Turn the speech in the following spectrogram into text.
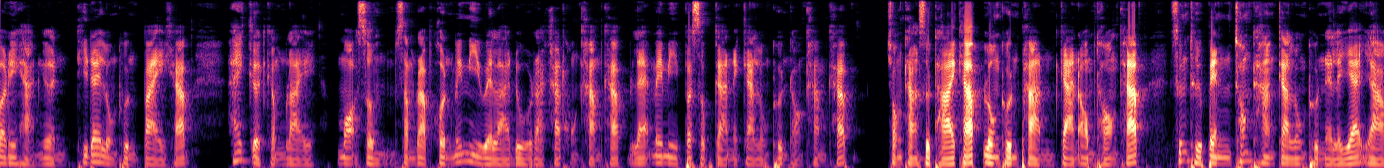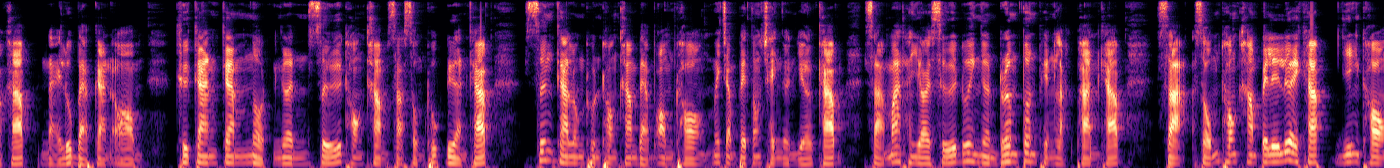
บริหารเงินที่ได้ลงทุนไปครับ ให้เกิดกำไรเหมาะสมสำหรับคนไม่มีเวลาดูราคาทองคำครับ และไม่มีประสบการณ์ในการลงทุนทองคำครับช่องทางสุดท้ายครับ ลงทุนผ่านการออมทองครับ ซึ่งถือเป็นช่องทางการลงทุนในระยะยาวครับ ในรูปแบบการออม คือการกำหนดเงินซื้อทองคำสะสมทุกเดือนครับ ซึ่งการลงทุนทองคำแบบออมทองไม่จำเป็นต้องใช้เงินเยอะครับ สามารถทยอยซื้อด้วยเงินเริ่มต้นเพียงหลักพันครับ สะสมทองคำไปเรื่อยๆครับ ยิ่งทอง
